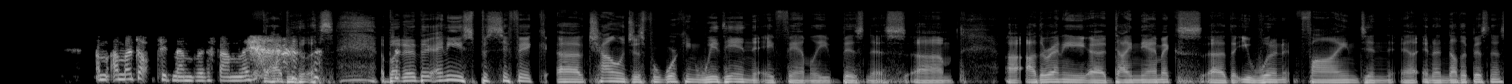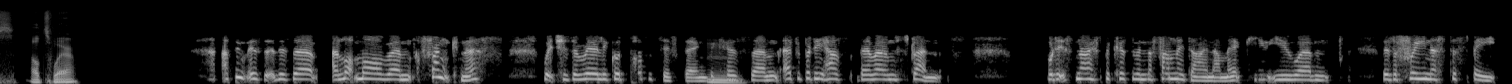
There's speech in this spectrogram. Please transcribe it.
I'm, I'm an adopted member of the family. Fabulous. But are there any specific uh, challenges for working within a family business? Um, uh, are there any uh, dynamics uh, that you wouldn't find in uh, in another business elsewhere? I think there's there's a, a lot more um, frankness, which is a really good positive thing hmm. because mm. um, everybody has their own strengths. But it's nice because in the family dynamic, you you um, there's a freeness to speak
